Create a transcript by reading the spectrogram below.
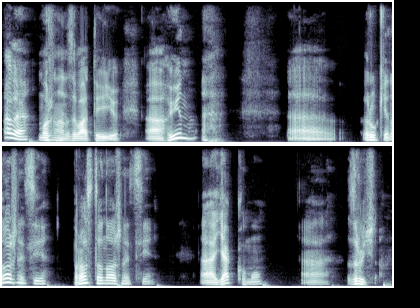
Але можна називати її а, Гвін, а, руки-ножниці, просто ножниці, а, як кому а, зручно.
